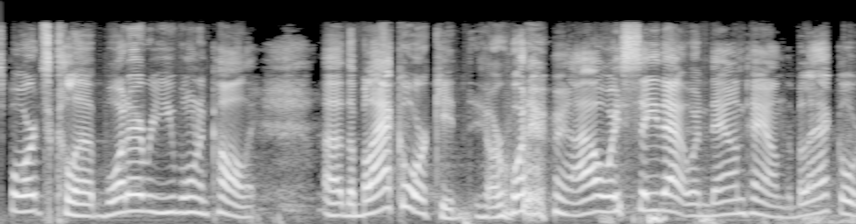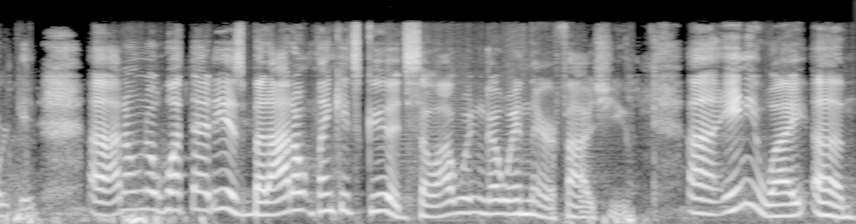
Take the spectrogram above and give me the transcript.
sports club, whatever you want to call it, uh, the Black Orchid or whatever. I always see that one downtown, the Black Orchid. Uh, I don't know what that is, but I don't think it's good, so I wouldn't go in there if I was you. Uh, anyway, um,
